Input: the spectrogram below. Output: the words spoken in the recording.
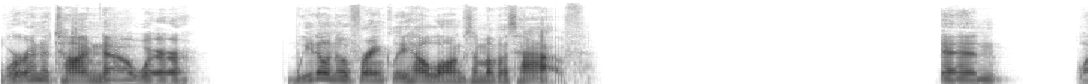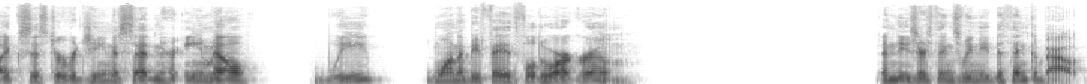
we're in a time now where we don't know, frankly, how long some of us have. And like Sister Regina said in her email, we want to be faithful to our groom. And these are things we need to think about.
